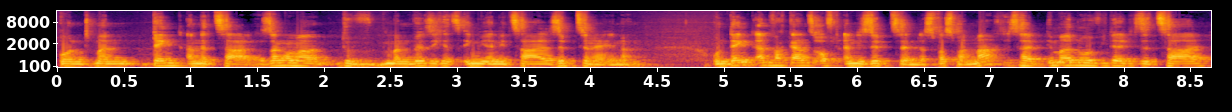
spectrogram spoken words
und man denkt an eine Zahl. Also sagen wir mal, du, man will sich jetzt irgendwie an die Zahl 17 erinnern und denkt einfach ganz oft an die 17. Das, was man macht, ist halt immer nur wieder diese Zahl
